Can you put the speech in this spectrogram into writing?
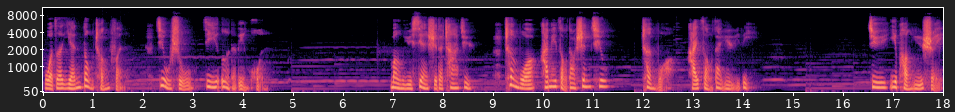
我则研豆成粉，救赎。饥饿的灵魂，梦与现实的差距，趁我还没走到深秋，趁我还走在雨里。掬一捧雨水，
